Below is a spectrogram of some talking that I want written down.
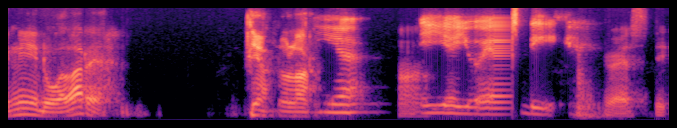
ini dolar ya? Ya, dolar. Iya, Ah. iya USD. USD.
